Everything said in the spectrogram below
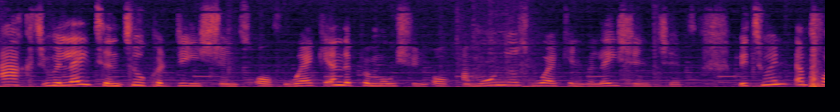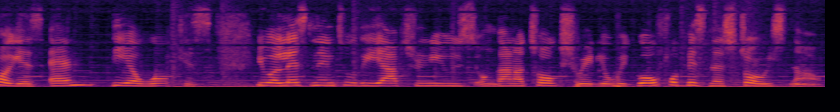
act relating to conditions of work and the promotion of harmonious working relationships between employers and their workers. You are listening to the afternoon news on Ghana Talks Radio. We go for business stories now.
